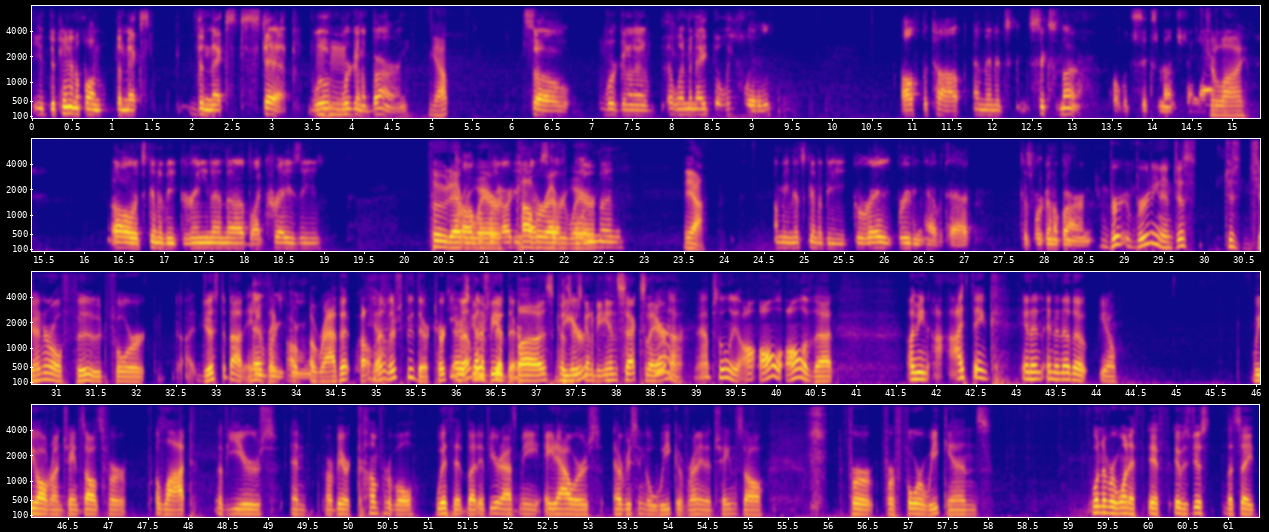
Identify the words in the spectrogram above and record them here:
it, depending upon the next the next step, we'll, Mhm. we're going to burn. Yep. So we're going to eliminate the leaf litter off the top, and then it's six months. What would six months from now? July. Oh, it's going to be greening up like crazy. Food everywhere, cover everywhere. blooming. Yeah. I mean, it's going to be great breeding habitat because we're going to burn. Bro- brooding and just just general food for Uh, just about anything. Everything. A, a rabbit. Well, Yeah. there's food there. Turkey. There's well, going to be a there. buzz because there's going to be insects there. Yeah, absolutely. All, all all of that. I mean, I- think, and an- and another, you know, We've all run chainsaws for a lot of years and are very comfortable with it. But if you were to ask me, eight hours every single week of running a chainsaw for for four weekends. Well, number one, if if it was just let's say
